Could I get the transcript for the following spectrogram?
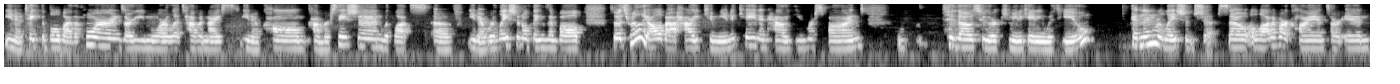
you know take the bull by the horns? Are you more let's have a nice you know calm conversation with lots of you know relational things involved? So it's really all about how you communicate and how you respond to those who are communicating with you and then relationships. So a lot of our clients are in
